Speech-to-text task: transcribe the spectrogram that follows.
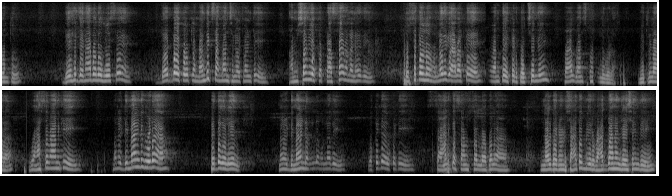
గొంతు. దేశ జనాభాలో చూస్తే డెబ్బై కోట్ల మందికి సంబంధించినటువంటి అంశం యొక్క ప్రస్తావన అనేది పుస్తకంలో ఉన్నది కాబట్టే అంతా ఇక్కడికి వచ్చింది. పాలు పంచుకుంటుంది కూడా. మిత్రులారా వాస్తవానికి మన డిమాండ్ కూడా పెద్దగా లేదు. మన డిమాండ్ అందులో ఉన్నది ఒకటే ఒకటి స్థానిక సంస్థల లోపల నలభై రెండు శాతం మీరు వాగ్దానం చేసింది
